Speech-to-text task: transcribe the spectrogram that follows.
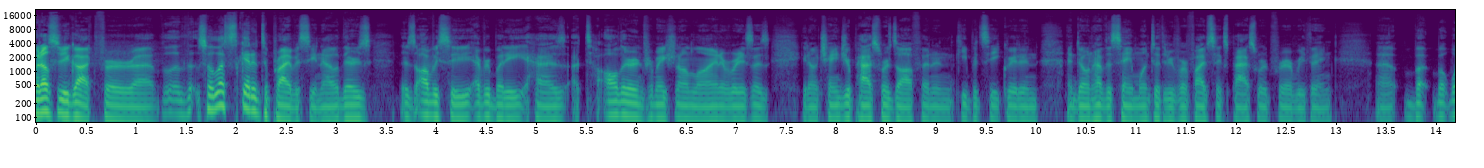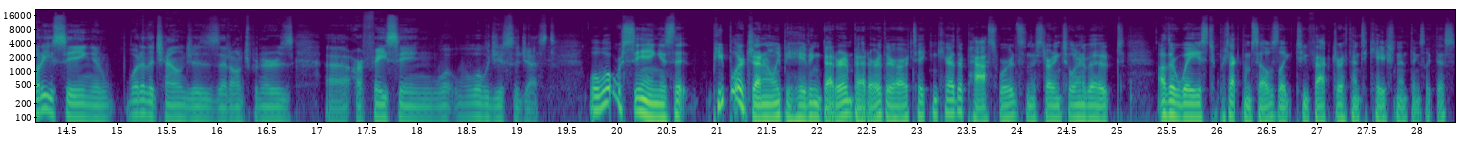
What else have you got for? Uh, so let's get into privacy now. There's there's obviously everybody has all their information online. Everybody says you know change your passwords often and keep it secret and and don't have the same one two three four five six password for everything. Uh, but but what are you seeing and what are the challenges that entrepreneurs uh, are facing? What, what would you suggest? Well, what we're seeing is that people are generally behaving better and better. They are taking care of their passwords and they're starting to learn about other ways to protect themselves, like two factor authentication and things like this.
